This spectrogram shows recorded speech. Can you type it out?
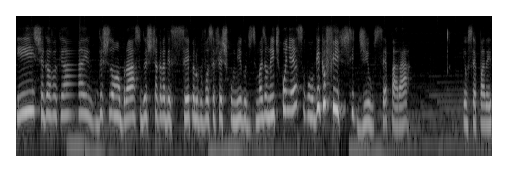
e chegava aqui, ai, deixa eu te dar um abraço, deixa eu te agradecer pelo que você fez comigo. Eu disse, mas eu nem te conheço, o que, que eu fiz? Decidiu separar. Eu separei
